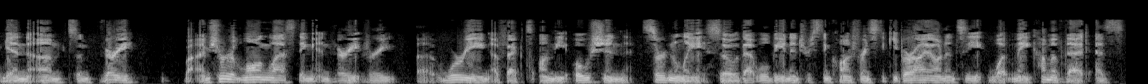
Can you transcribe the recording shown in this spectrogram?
Again, um, some very I'm sure long lasting and very, very uh, worrying effects on the ocean, certainly. So that will be an interesting conference to keep our eye on and see what may come of that. As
